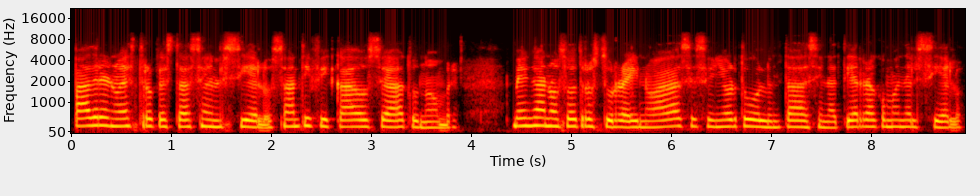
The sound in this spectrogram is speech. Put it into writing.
Padre nuestro que estás en el cielo, santificado sea tu nombre. Venga a nosotros tu reino, hágase Señor tu voluntad, así en la tierra como en el cielo.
